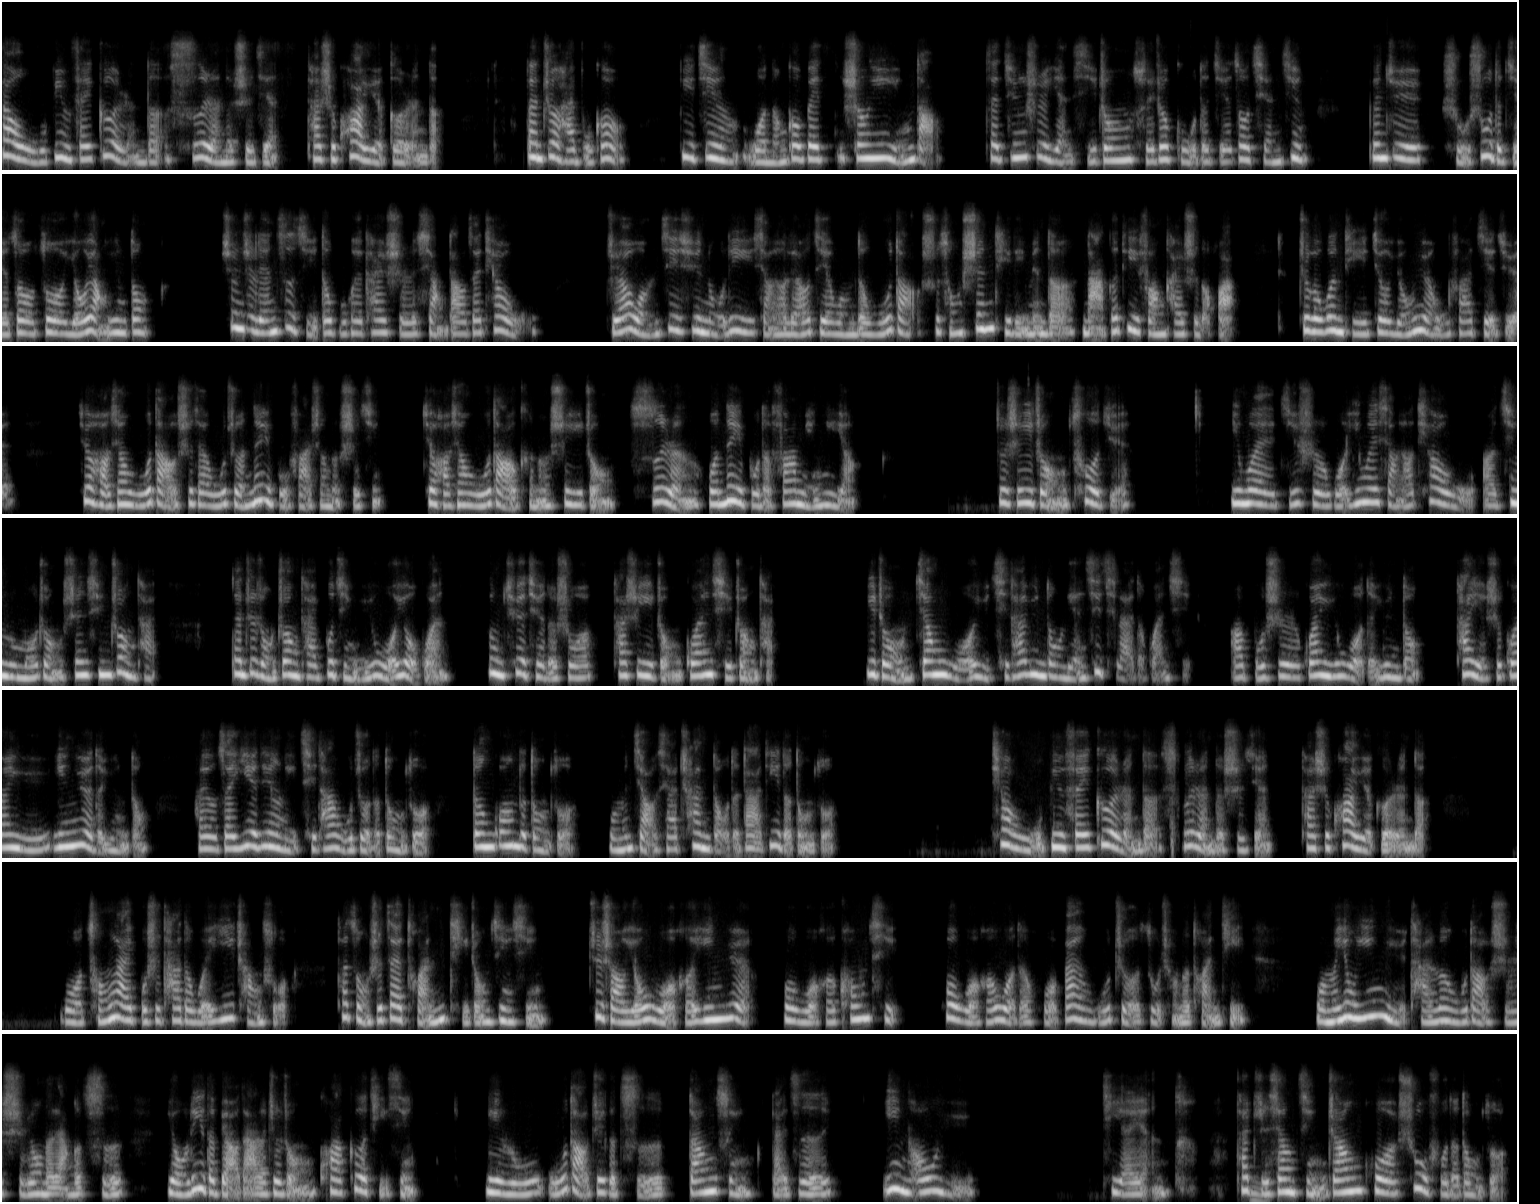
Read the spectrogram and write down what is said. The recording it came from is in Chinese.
跳舞并非个人的私人的事件，它是跨越个人的。但这还不够，毕竟我能够被声音引导，在军事演习中随着鼓的节奏前进，根据数数的节奏做有氧运动，甚至连自己都不会开始想到在跳舞。只要我们继续努力，想要了解我们的舞蹈是从身体里面的哪个地方开始的话，这个问题就永远无法解决。就好像舞蹈是在舞者内部发生的事情，就好像舞蹈可能是一种私人或内部的发明一样。这是一种错觉，因为即使我因为想要跳舞而进入某种身心状态，但这种状态不仅与我有关。更确切地说，它是一种关系状态，一种将我与其他运动联系起来的关系，而不是关于我的运动。它也是关于音乐的运动，还有在夜店里其他舞者的动作、灯光的动作、我们脚下颤抖的大地的动作。跳舞并非个人的私人的事件，它是跨越个人的。我从来不是它的唯一场所。它总是在团体中进行，至少有我和音乐，或我和空气，或我和我的伙伴舞者组成的团体。我们用英语谈论舞蹈时使用的两个词，有力地表达了这种跨个体性。例如，舞蹈这个词 “dancing” 来自印欧语 “tan”，它指向紧张或束缚的动作。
